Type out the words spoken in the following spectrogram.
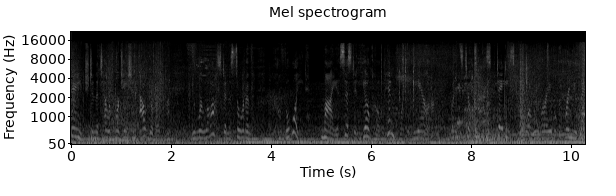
Changed in the teleportation algorithm. You were lost in a sort of void. My assistant Yoko pinpointed the error, but it still took us days before we were able to bring you back.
